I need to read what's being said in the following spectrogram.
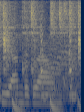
the underground.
